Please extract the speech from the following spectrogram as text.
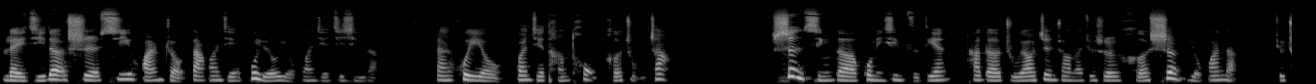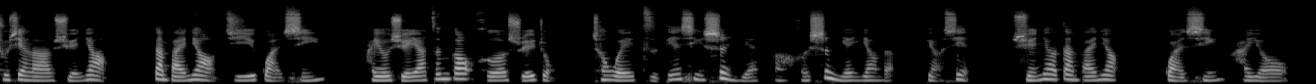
累积的是膝环肘大关节，不留有关节畸形的。但会有关节疼痛和肿胀。肾型的过敏性紫癜，它的主要症状呢，就是和肾有关的，就出现了血尿、蛋白尿及管型，还有血压增高和水肿，称为紫癜性肾炎啊，和肾炎一样的表现。血尿、蛋白尿、管型，还有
